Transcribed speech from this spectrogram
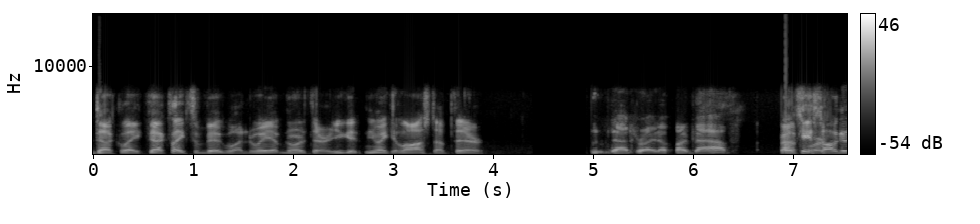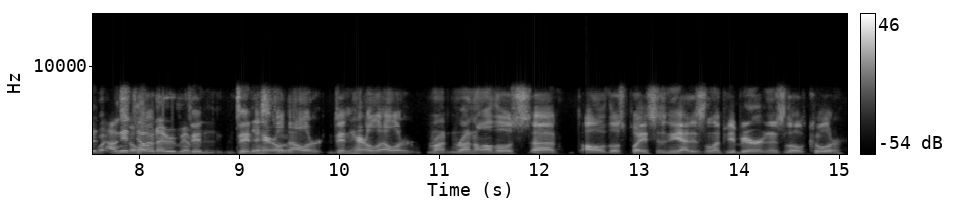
Duck Lake. Duck Lake's a big one, way up north there. You get you might get lost up there. That's right up by Babb. That's Okay, where- so I'm gonna- I'm gonna tell what I remember Didn't, didn't Harold story. Eller didn't Harold Eller run run all those uh, all of those places and he had his Olympia beer in his little cooler?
